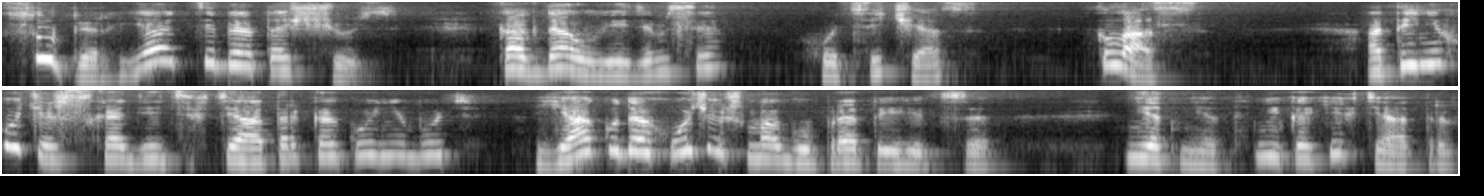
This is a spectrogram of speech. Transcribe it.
Супер, я от тебя тащусь. Когда увидимся? Хоть сейчас. Класс. А ты не хочешь сходить в театр какой-нибудь? Я куда хочешь могу протыриться. Нет-нет, никаких театров.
